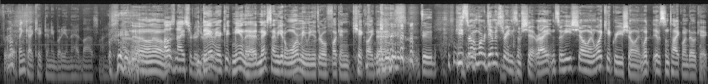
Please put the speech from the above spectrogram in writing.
for I real. don't think I kicked anybody in the head last night. I don't know. I was nicer to You Drew. damn near kicked me in the head. Next time you get to warn me when you throw a fucking kick like that. dude. he's throwing. We're demonstrating some shit, right? And so he's showing. What kick were you showing? What? It was some taekwondo kick.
